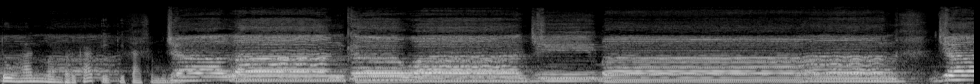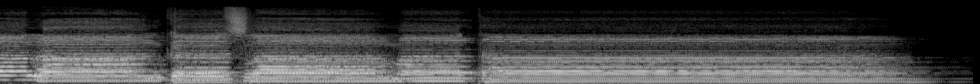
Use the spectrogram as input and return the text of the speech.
Tuhan memberkati kita semua. Jalan kewajiban. Jalan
